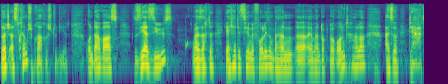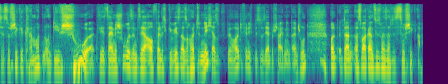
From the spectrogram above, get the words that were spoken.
Deutsch als Fremdsprache studiert. Und da war es sehr süß, weil er sagte, ja, ich hatte jetzt hier eine Vorlesung bei Herrn, äh, einem Herrn Dr. Ronthaler. Also, der hatte so schicke Klamotten und die Schuhe, die, seine Schuhe sind sehr auffällig gewesen. Also heute nicht. Also für heute finde ich, bist du sehr bescheiden in deinen Schuhen. Und dann, das war ganz süß, weil er sagte, das ist so schick. Aber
